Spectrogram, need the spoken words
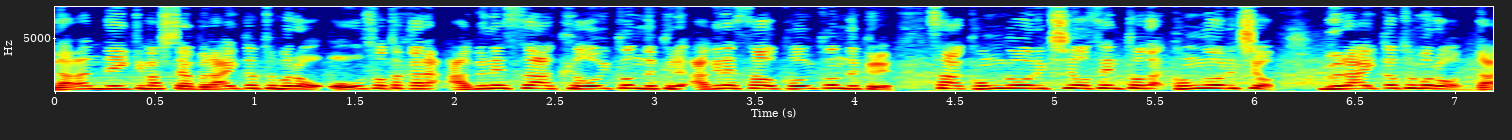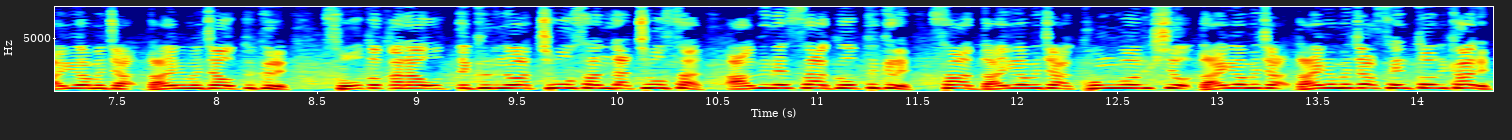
並んでいきましたブライトトゥモロー。大外からアグネスアークが追い込んでくる。アグネスアーク追い込んでくる。さあコンゴウリキシオー先頭だ。コンゴウリキシオーブライトトゥモロー。ダイワメジャーダイワメジャー追ってくる。外から追ってくるのはチョウサンだ。チョウサン。アグネスアーク追ってくる。さあ大和メジャー混合力士を大和メジャー大和メジャー先頭に変わる。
